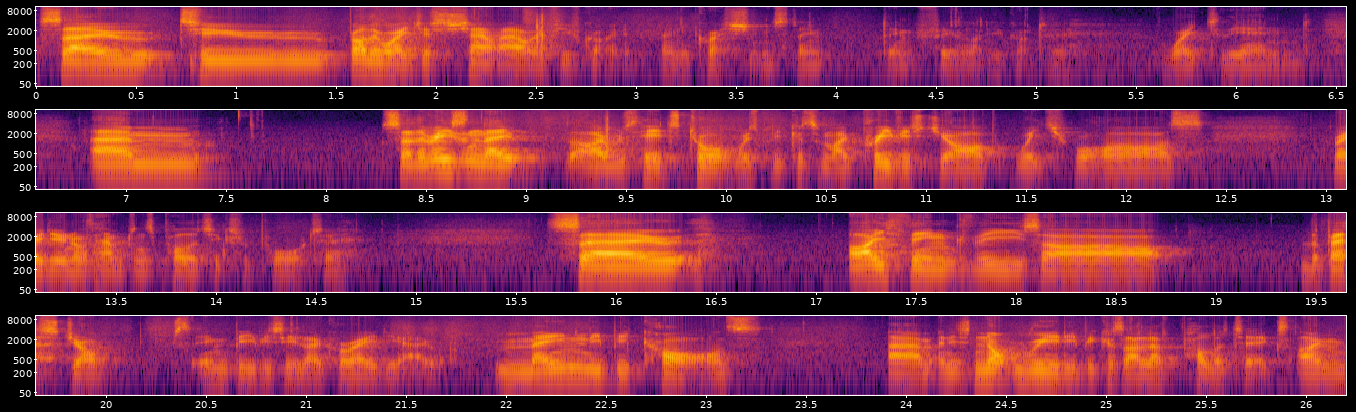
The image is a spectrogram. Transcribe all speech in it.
So to, by the way, just shout out if you've got any questions. Don't don't feel like you've got to wait to the end. Um, so the reason that I was here to talk was because of my previous job, which was Radio Northampton's politics reporter. So I think these are the best jobs in BBC local radio, mainly because, um, and it's not really because I love politics. I'm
